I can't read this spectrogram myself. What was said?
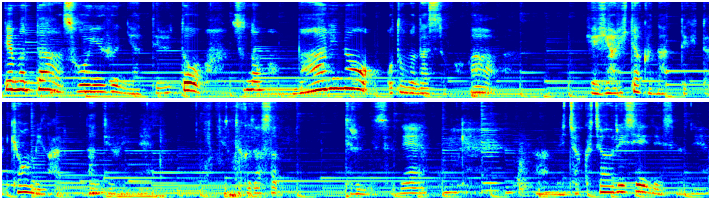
でまたそういう風にやってるとその周りのお友達とかがいややりたくなってきた興味があるなんていう風にね言ってくださってるんですよね。めちゃくちゃ嬉しいですよね。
